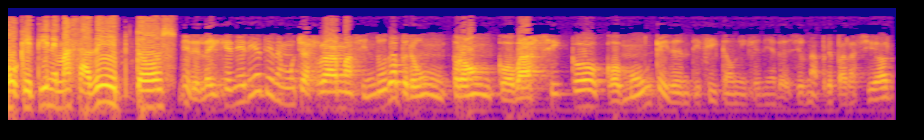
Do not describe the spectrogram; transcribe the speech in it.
o que tiene más adeptos? Mire, la ingeniería tiene muchas ramas sin duda, pero un tronco básico común que identifica a un ingeniero, es decir, una preparación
